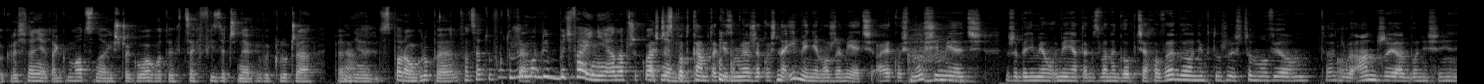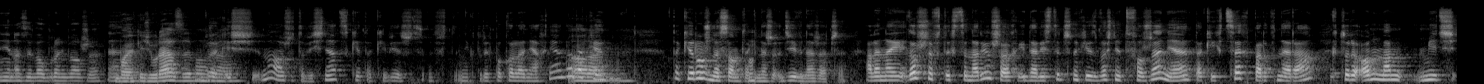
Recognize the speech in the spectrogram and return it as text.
określenie tak mocno i szczegółowo tych cech fizycznych wyklucza pewnie sporą grupę facetów, którzy Tak. mogliby być fajni, a na A przykład jeszcze nie wiem, spotkałam takie zamówienia, że jakoś na imię nie może mieć, a jakoś musi mieć, żeby nie miał imienia tak zwanego obciachowego, niektórzy jeszcze mówią, tak, żeby Andrzej albo nie się nie, nie nazywał, broń Boże. bo jakieś urazy może. jakieś, no, że to wieśniackie, takie wiesz, w niektórych pokoleniach, nie? No takie, rany. takie różne są takie dziwne- rzeczy. Ale najgorsze w tych scenariuszach idealistycznych jest właśnie tworzenie takich cech partnera, które on ma mieć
